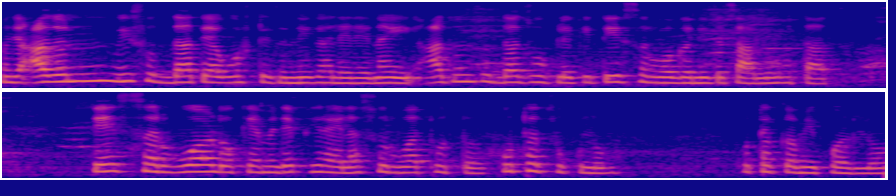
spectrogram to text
म्हणजे अजून मी सुद्धा त्या गोष्टीतून निघालेले नाही. अजूनसुद्धा झोपले की ते सर्व गणित चालू होतात. ते सर्व डोक्यामध्ये फिरायला सुरुवात होतं. कुठं चुकलो? कुठं कमी पडलो?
